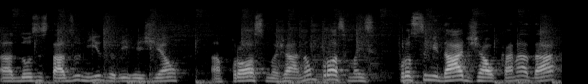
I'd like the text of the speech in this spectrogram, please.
uh, dos Estados Unidos, ali região uh, próxima já, não próxima, mas proximidade já ao Canadá.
